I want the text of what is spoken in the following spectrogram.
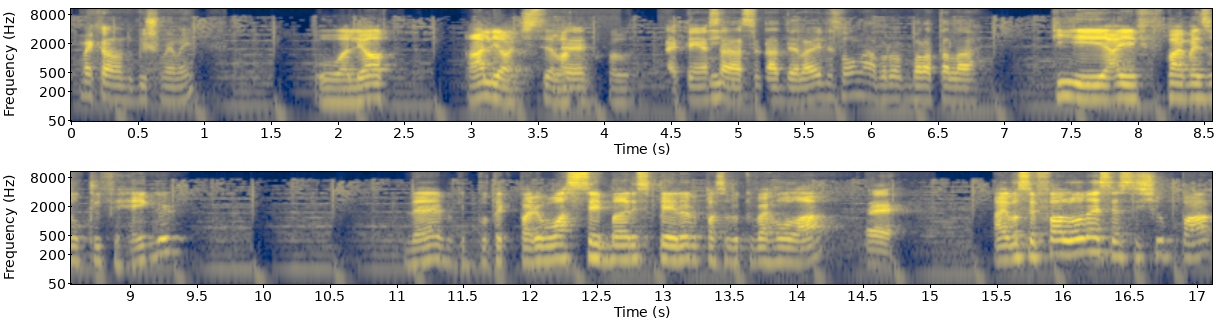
Como é que é o nome do bicho mesmo aí? O Aliot. Aliot, sei lá É. Aí tem essa cidadela e eles vão lá, bro- brota lá. Que aí vai mais um cliffhanger. Né? Porque puta que pariu, uma semana esperando pra saber o que vai rolar. É. Aí você falou, né? Você assistiu pá.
